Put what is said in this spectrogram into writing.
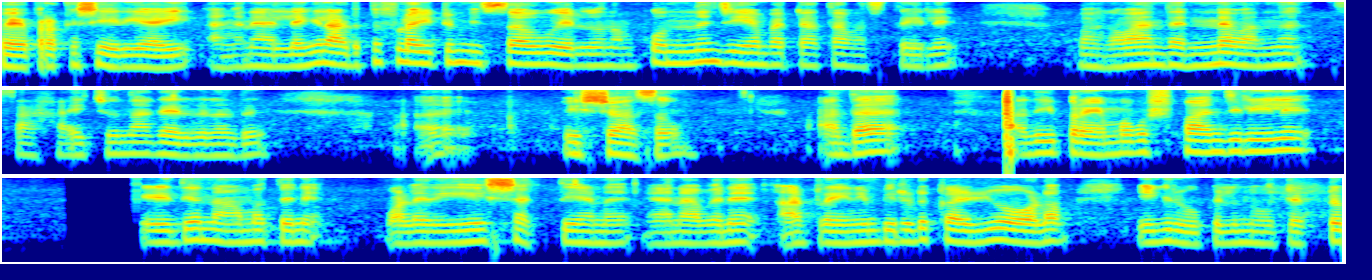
പേപ്പറൊക്കെ ശരിയായി. അങ്ങനെ അല്ലെങ്കിൽ അടുത്ത ഫ്ലൈറ്റും മിസ്സാവുമായിരുന്നു നമുക്കൊന്നും ചെയ്യാൻ പറ്റാത്ത അവസ്ഥയിൽ ഭഗവാൻ തന്നെ വന്ന് സഹായിച്ചു എന്നാണ് കരുതുന്നത്. വിശ്വാസവും. അത് അത് ഈ പ്രേമപുഷ്പാഞ്ജലിയിൽ എഴുതിയ നാമത്തിന് വളരെ ശക്തിയാണ്. ഞാൻ അവന് ആ ട്രെയിനിങ് പീരീഡ് കഴിയുവോളം ഈ ഗ്രൂപ്പിൽ നൂറ്റെട്ട്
